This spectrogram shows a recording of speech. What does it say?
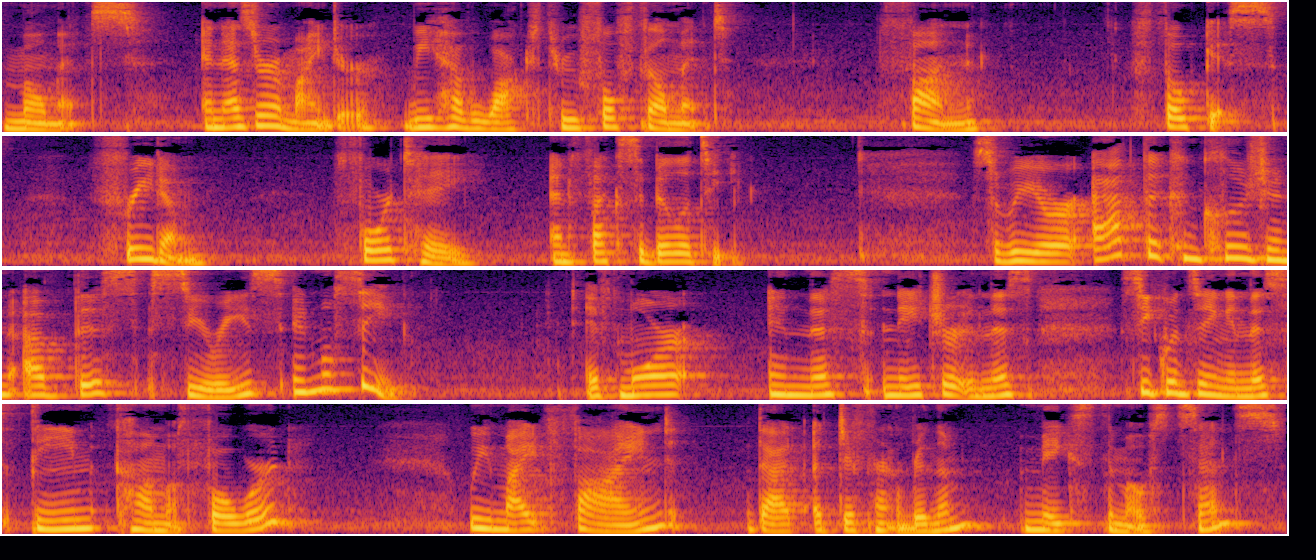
moments, and as a reminder, we have walked through fulfillment, fun, focus, freedom, forte, and flexibility. So we are at the conclusion of this series, and we'll see if more in this nature, in this sequencing, in this theme come forward, we might find that a different rhythm makes the most sense.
